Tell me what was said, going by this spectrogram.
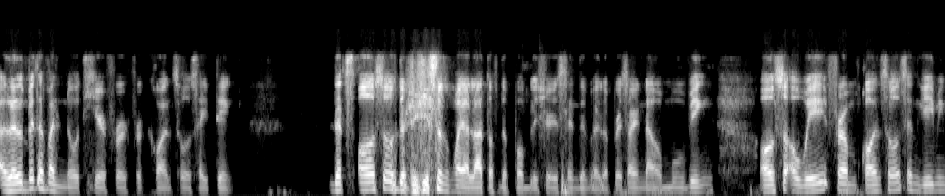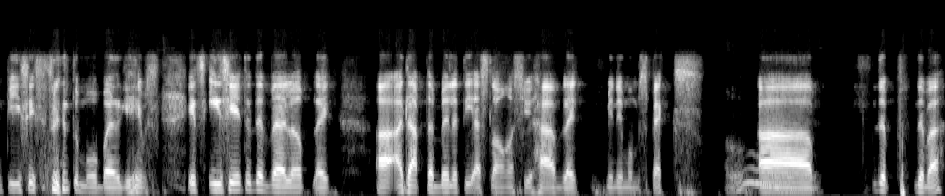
a- little bit of a note here for for consoles. I think that's also the reason why a lot of the publishers and developers are now moving also away from consoles and gaming PCs into mobile games. It's easier to develop like uh, adaptability as long as you have like minimum specs. Ooh. Um, di, di ba?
